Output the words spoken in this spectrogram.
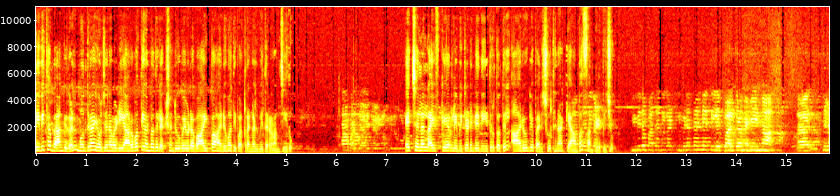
വിവിധ ബാങ്കുകൾ മുദ്രാ യോജന വഴി അറുപത്തിയൊൻപത് ലക്ഷം രൂപയുടെ വായ്പാ അനുമതി പത്രങ്ങൾ വിതരണം ചെയ്തു. H L L life care ലിമിറ്റഡിന്റെ നേതൃത്വത്തിൽ ആരോഗ്യ പരിശോധനാ ക്യാമ്പ് സംഘടിപ്പിച്ചു. വിവിധ പദ്ധതികൾ ഇവിടെ തന്നെ തീർപ്പാക്കാൻ കഴിയുന്ന ചില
